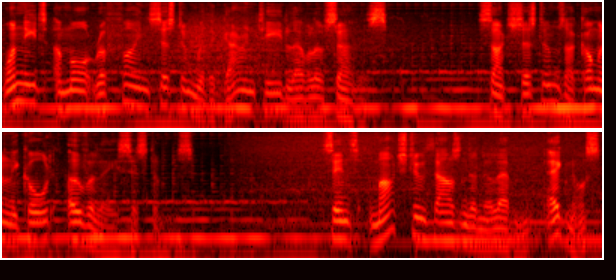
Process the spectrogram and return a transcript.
one needs a more refined system with a guaranteed level of service. Such systems are commonly called overlay systems. Since March 2011, EGNOS,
